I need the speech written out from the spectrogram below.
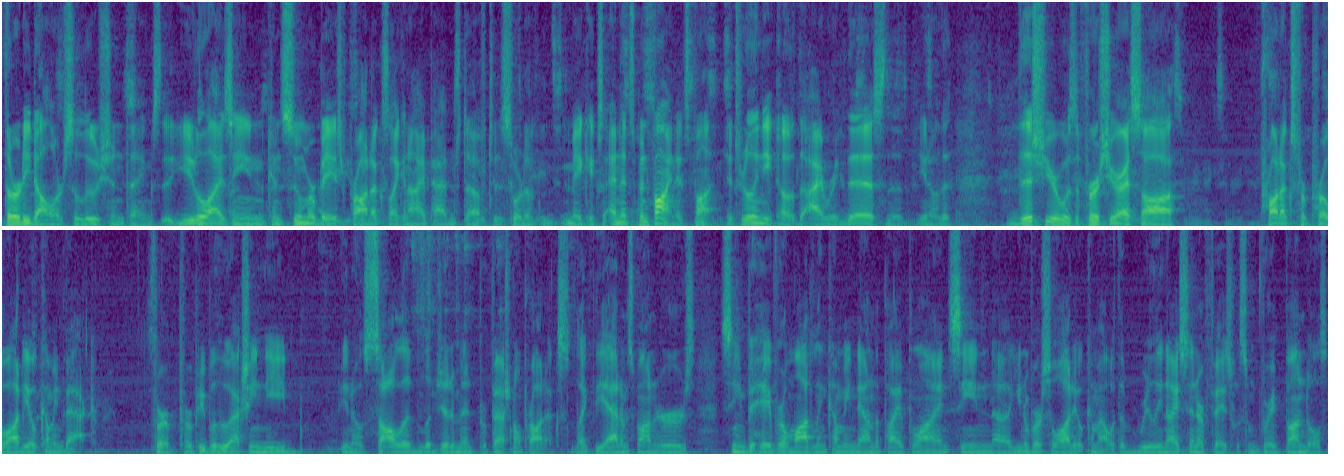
thirty dollar solution things, utilizing consumer based products like an iPad and stuff to sort of make it. And it's been fine. It's fun. It's really neat. Oh, the iRig this, the you know, the, this year was the first year I saw products for pro audio coming back for for people who actually need you know solid legitimate professional products like the adams monitors seeing behavioral modeling coming down the pipeline seeing uh, universal audio come out with a really nice interface with some great bundles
